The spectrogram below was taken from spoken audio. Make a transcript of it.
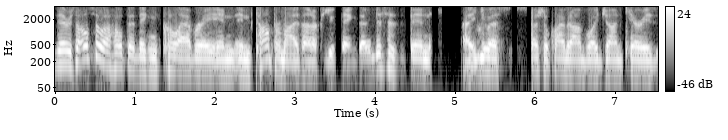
there's also a hope that they can collaborate and, and compromise on a few things. I mean, this has been uh, U.S. Special Climate Envoy John Kerry's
